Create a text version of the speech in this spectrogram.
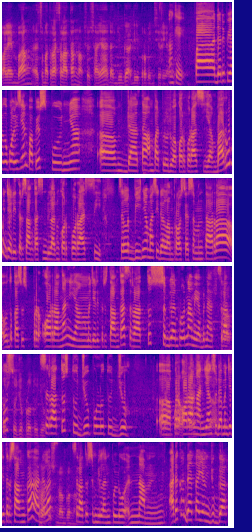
Palembang, eh, Sumatera Selatan maksud saya dan juga di Provinsi Riau. Oke, Pak dari pihak kepolisian Pak Pius punya em, data 42 korporasi yang baru menjadi tersangka 9 korporasi. Selebihnya masih dalam proses. Sementara untuk kasus perorangan yang menjadi tersangka 196 ya benar. 100 177. 177 Yang perorangan yang ya. sudah menjadi tersangka adalah 196. 196. Adakah data yang juga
